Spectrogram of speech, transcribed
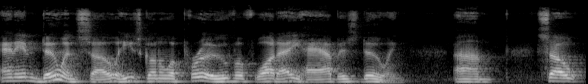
And in doing so, he's going to approve of what Ahab is doing. Um, so,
